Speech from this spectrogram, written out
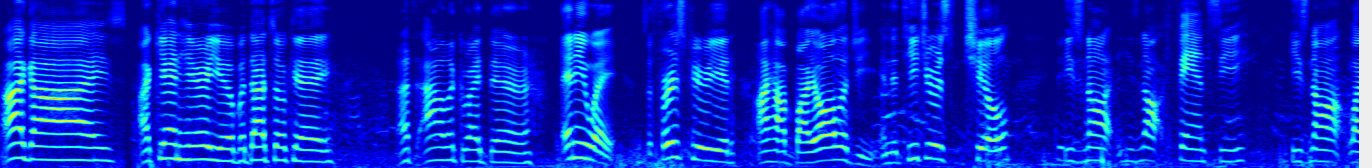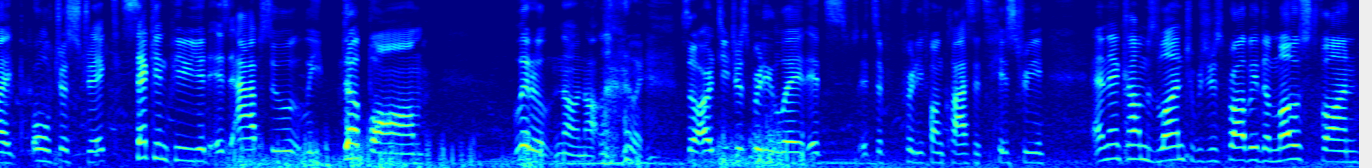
Hi guys. I can't hear you, but that's okay. That's Alec right there. Anyway, so first period I have biology, and the teacher is chill. He's not. He's not fancy. He's not like ultra strict. Second period is absolutely the bomb. Literally, no, not literally. So our teacher's pretty lit. It's it's a pretty fun class. It's history, and then comes lunch, which is probably the most fun.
